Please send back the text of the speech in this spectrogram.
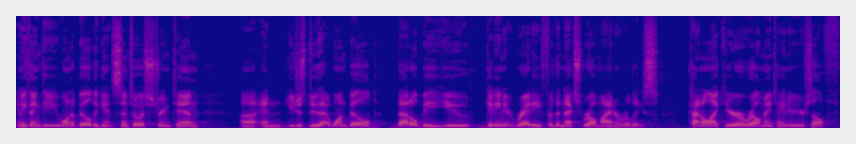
anything that you want to build against CentOS Stream 10, uh, and you just do that one build, that'll be you getting it ready for the next RHEL minor release, kind of like you're a RHEL maintainer yourself.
